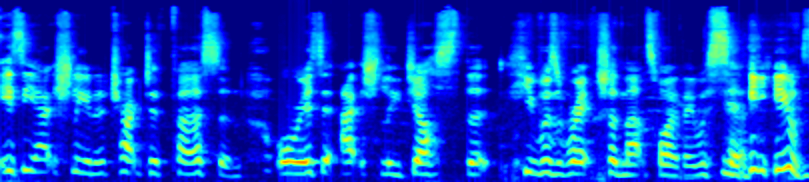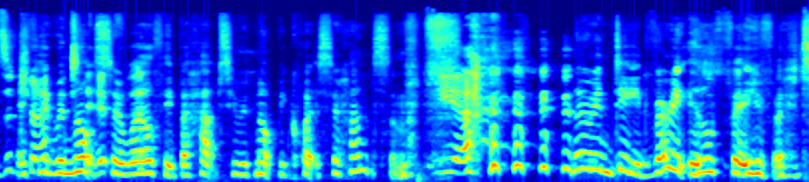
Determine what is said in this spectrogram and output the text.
is he actually an attractive person, or is it actually just that he was rich and that's why they were saying Yes. he was attractive? if he were not so wealthy, perhaps he would not be quite so handsome. yeah, no, indeed, very ill favoured.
